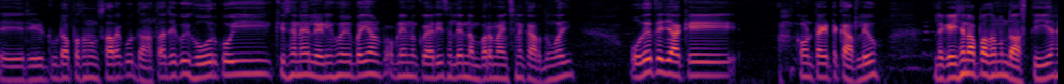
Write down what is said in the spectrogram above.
ਤੇ ਰੇਟ ਰੂਟ ਆਪਾਂ ਤੁਹਾਨੂੰ ਸਾਰਾ ਕੁਝ ਦੱਸਤਾ। ਜੇ ਕੋਈ ਹੋਰ ਕੋਈ ਕਿਸੇ ਨੇ ਲੈਣੀ ਹੋਵੇ ਬਾਈ ਆਪਣੀ ਇਨਕੁਆਇਰੀ ਥੱਲੇ ਨੰਬਰ ਮੈਂਸ਼ਨ ਕਰ ਦੂੰਗਾ ਜੀ। ਉਹਦੇ ਤੇ ਜਾ ਕੇ ਕੰਟੈਕਟ ਕਰ ਲਿਓ। ਲੋਕੇਸ਼ਨ ਆਪਾਂ ਤੁਹਾਨੂੰ ਦੱਸਤੀ ਆ।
